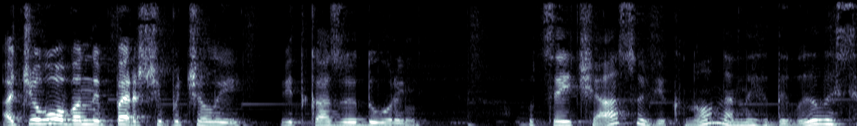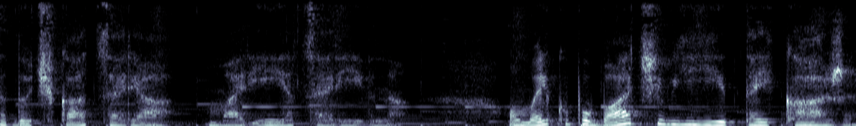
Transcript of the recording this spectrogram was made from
А чого вони перші почали? відказує дурень. У цей час у вікно на них дивилася дочка царя Марія царівна. Омелько побачив її та й каже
